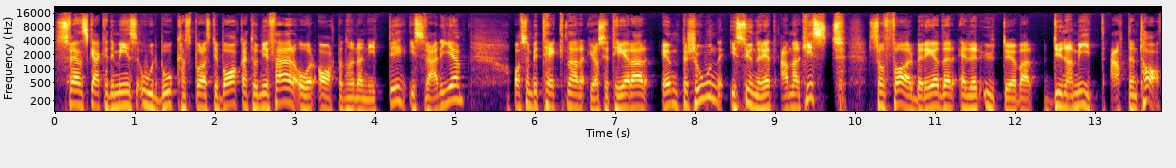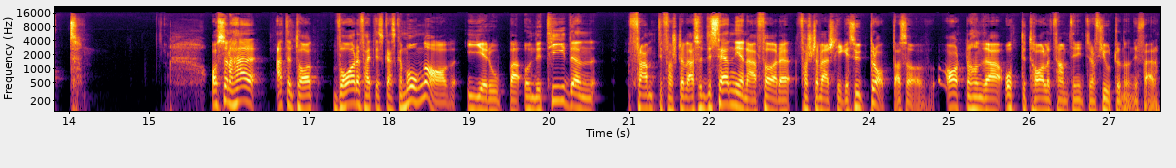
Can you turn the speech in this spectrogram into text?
Svenska Akademins ordbok kan spåras tillbaka till ungefär år 1890 i Sverige och som betecknar, jag citerar, en person, i synnerhet anarkist, som förbereder eller utövar dynamitattentat. Och sådana här attentat var det faktiskt ganska många av i Europa under tiden fram till första, alltså decennierna före första världskrigets utbrott, alltså 1880-talet fram till 1914 ungefär.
